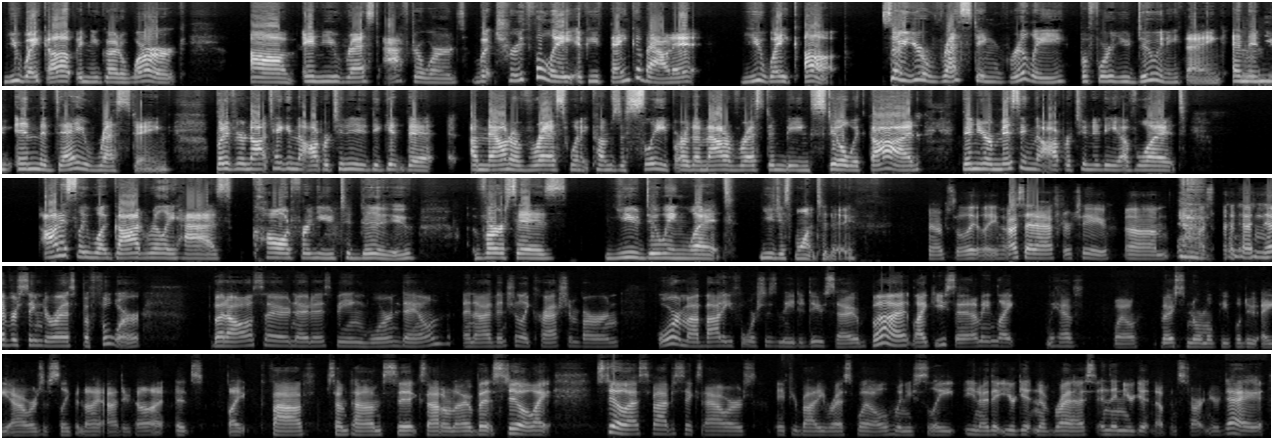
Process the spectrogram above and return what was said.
you wake up and you go to work um, and you rest afterwards. But truthfully, if you think about it, you wake up So you're resting really before you do anything. And then you end the day resting. But if you're not taking the opportunity to get the amount of rest when it comes to sleep or the amount of rest in being still with God, then you're missing the opportunity of what, honestly, what God really has called for you to do versus you doing what you just want to do. Absolutely. I said after too. Um, I, I never seemed to rest before, but I also noticed being worn down and I eventually crash and burn, or my body forces me to do so. But like you said, I mean, like we have, well, most normal people do eight hours of sleep at night. I do not. It's like five, sometimes six. I don't know. But still, like, still, that's five to six hours if your body rests well when you sleep, you know, that you're getting a rest and then you're getting up and starting your day.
